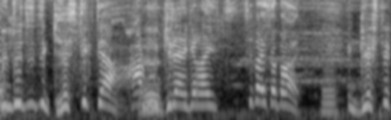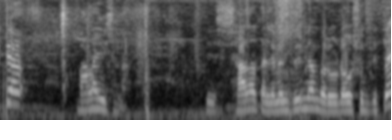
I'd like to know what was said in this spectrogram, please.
কিন্তু যদি গ্যাস্ট্রিকটা আর গিরাই গিরাই চিপাই চাপাই গ্যাস্ট্রিকটা ভালো হয়েছে না। সাদা তাহলে মানে দুই নাম্বার ওটা ওষুধ দিছে।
